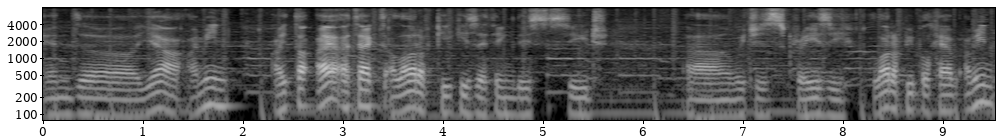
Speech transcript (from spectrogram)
And uh, yeah I mean I I attacked a lot of Kikis I think this siege uh, which is crazy. A lot of people have I mean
